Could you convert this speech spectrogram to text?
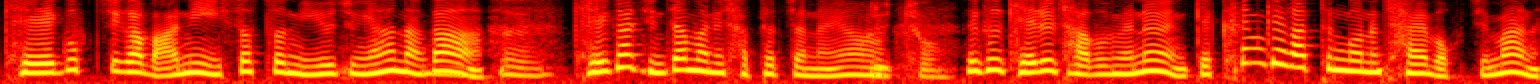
개국지가 많이 있었던 이유 중에 하나가 네. 게가 진짜 많이 잡혔잖아요. 그렇죠. 그 게를 잡으면은 이렇게 큰게 같은 거는 잘 먹지만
